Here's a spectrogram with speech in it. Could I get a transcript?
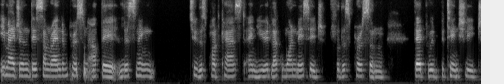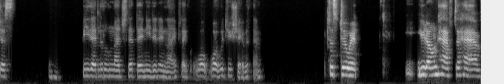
imagine there's some random person out there listening to this podcast and you had like one message for this person that would potentially just be that little nudge that they needed in life like what what would you share with them just do it you don't have to have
